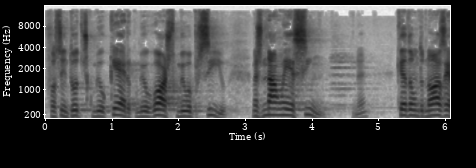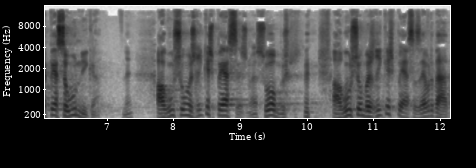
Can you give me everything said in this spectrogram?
fossem todos como eu quero, como eu gosto, como eu aprecio. Mas não é assim. É? Cada um de nós é peça única. Alguns são as ricas peças, não é? Somos. Alguns são as ricas peças, é verdade.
